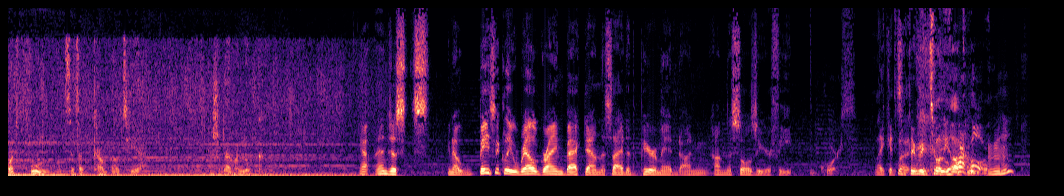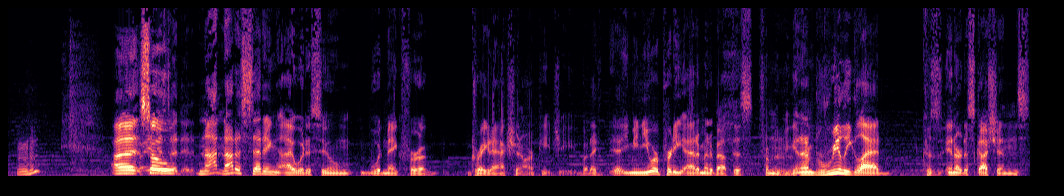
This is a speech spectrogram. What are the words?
What fool would set up camp out here? I should have a look. Yeah, and just you know, basically rail grind back down the side of the pyramid on on the soles of your feet. Of course, like it's My a- favorite Tony Hawk move. Mm-hmm. Mm-hmm. Uh, so Just, uh, not not a setting I would assume would make for a great action RPG. But I, I mean, you were pretty adamant about this from the Mm-hmm. beginning. I'm really glad because in our discussions,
